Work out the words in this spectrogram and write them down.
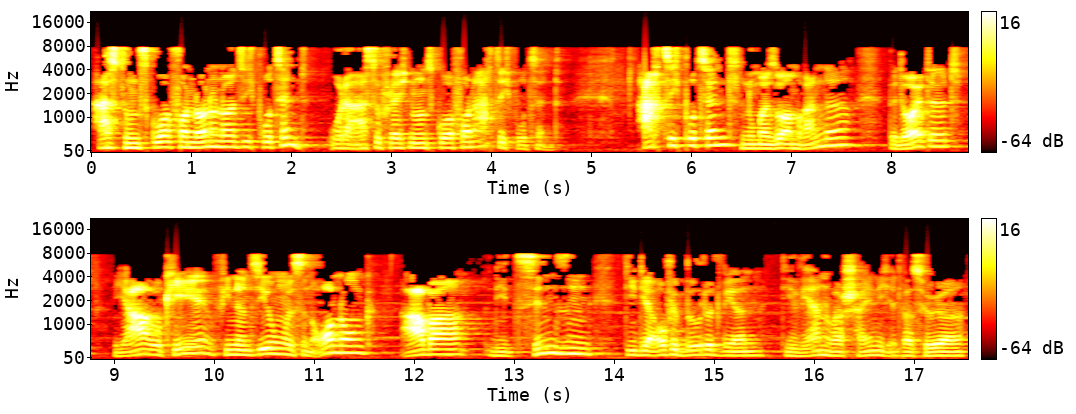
Hast du einen Score von 99% oder hast du vielleicht nur einen Score von 80%? 80%, nur mal so am Rande, bedeutet, ja, okay, Finanzierung ist in Ordnung, aber die Zinsen, die dir aufgebürdet werden, die wären wahrscheinlich etwas höher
